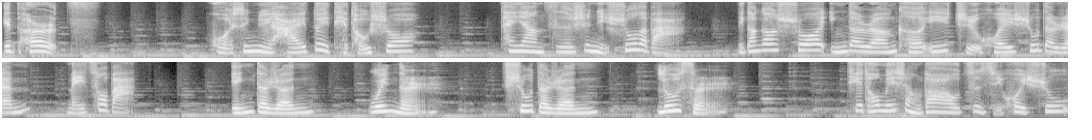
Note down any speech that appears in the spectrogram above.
It hurts。火星女孩对铁头说：“看样子是你输了吧？你刚刚说赢的人可以指挥输的人，没错吧？赢的人，winner；输的人，loser。铁头没想到自己会输。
